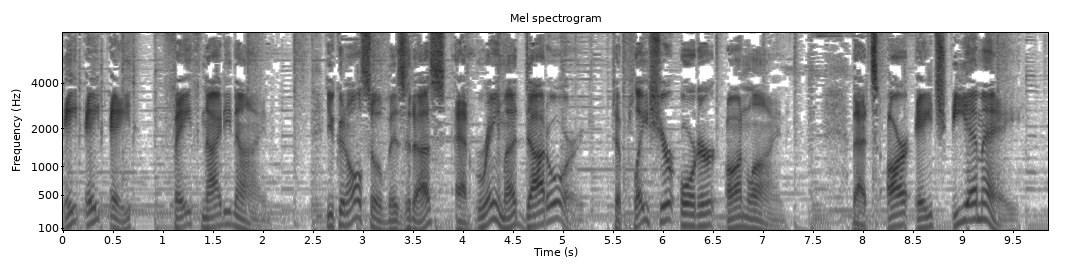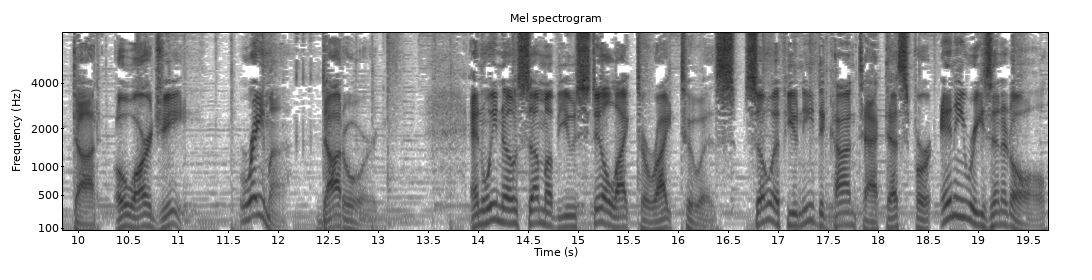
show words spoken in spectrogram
888 Faith 99. You can also visit us at rhema.org to place your order online. That's R H E M A dot O R G. rhema.org. And we know some of you still like to write to us, so if you need to contact us for any reason at all,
